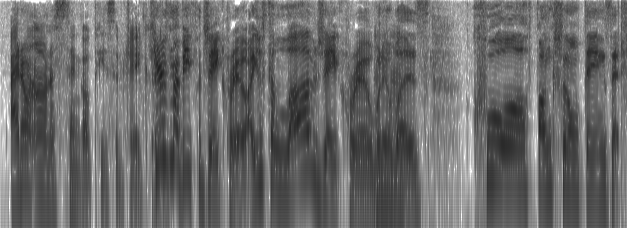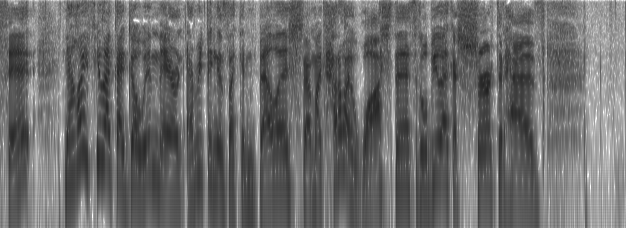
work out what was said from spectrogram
I don't own a single piece of J. Crew. Here's my beef with J. Crew. I used to love J. Crew when Mm-hmm. it was cool, functional things that fit. Now I feel like I go in there and everything is like embellished. And I'm like, how do I wash this? It'll be like a shirt that has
